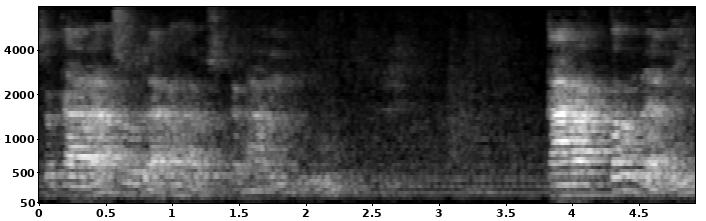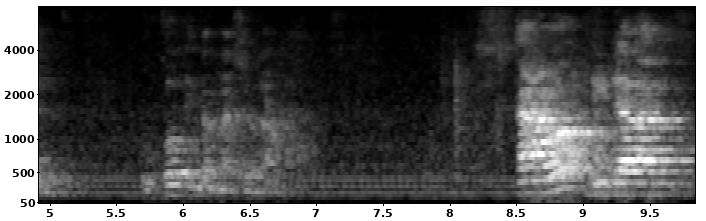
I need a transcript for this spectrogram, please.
Sekarang saudara harus kenali dulu karakter dari hukum internasional. Kalau di dalam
